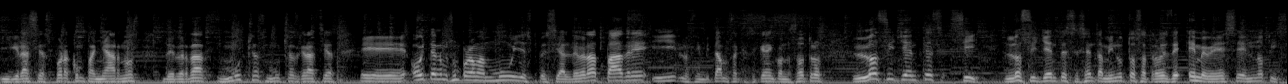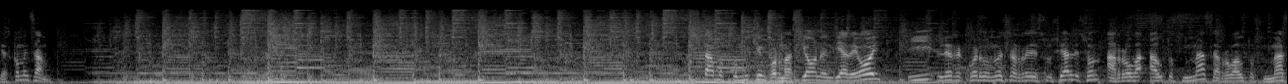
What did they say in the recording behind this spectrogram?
y gracias por acompañarnos. De verdad, muchas, muchas gracias. Eh, hoy tenemos un programa muy especial, de verdad, padre, y los invitamos a que se queden con nosotros. Los siguientes, sí, los siguientes 60 minutos a través de MBS Noticias. Comenzamos. Estamos con mucha información el día de hoy. Y les recuerdo, nuestras redes sociales son arroba autos y más, arroba autos y más,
